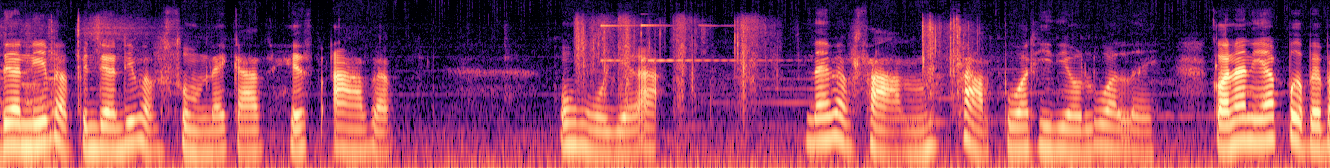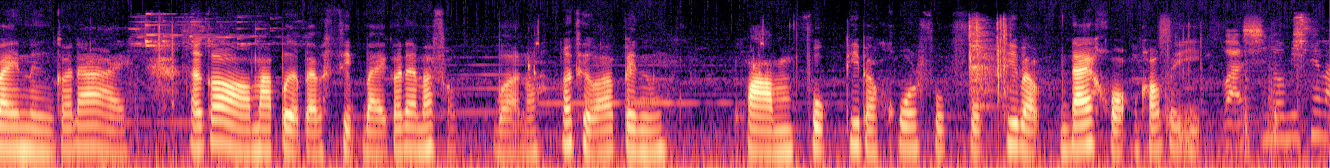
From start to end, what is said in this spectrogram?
เดือนนี้แบบเป็นเดือนที่แบบสุ่มในการ HR แบบ โอ้โหเยอะอะได้แบบสามสามตัวทีเดียวรวดเลย ก่อนหน้านี้เปิดไปใบหนึ่งก็ได้ แล้วก็มาเปิดแบบสิบใบก็ได้มาสอง ตัวเนาะก็ถือว่าเป็นความฟุกที่แบบโคตรฟุกฟุกที่แบบได้ของเข้าไปอีก わしの店は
